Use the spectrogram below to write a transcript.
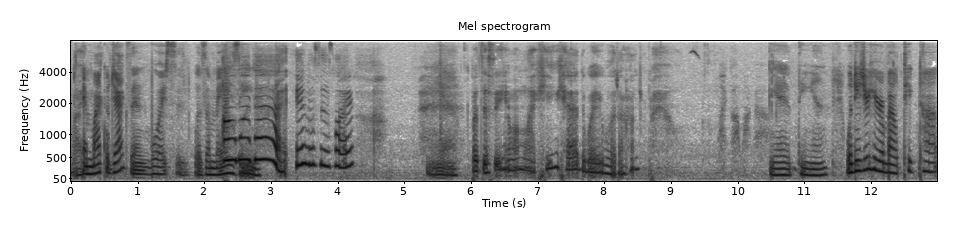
Like, And Michael Jackson's voice was amazing. oh my god, it was just like, Yeah. but to see him, I'm like, he had to weigh what a hundred pounds. I'm like, oh my god. Yeah, then. the. Well, did you hear about TikTok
